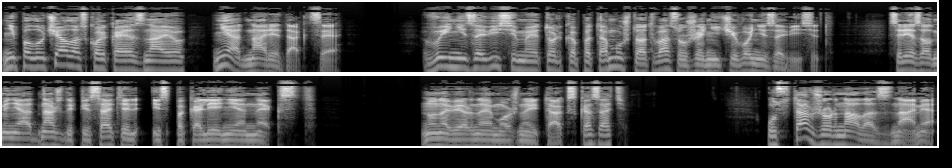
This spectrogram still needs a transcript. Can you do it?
не получала, сколько я знаю, ни одна редакция. Вы независимые только потому, что от вас уже ничего не зависит. Срезал меня однажды писатель из поколения Next. Ну, наверное, можно и так сказать. Устав журнала «Знамя»,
